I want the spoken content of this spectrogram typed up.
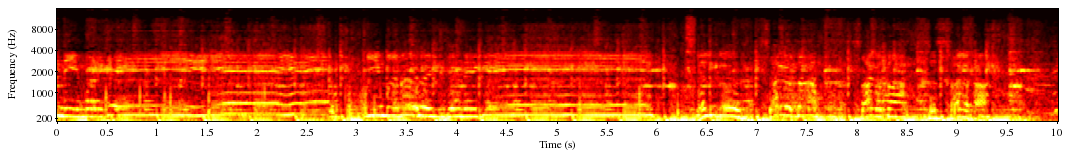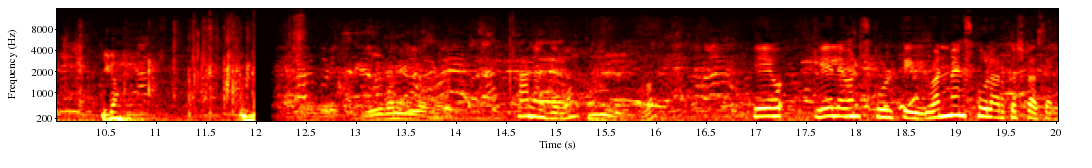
ನಿಮಗೆ, ಈ ಮನೋರಂಜನೆಗೆ. ಎಲ್ಲಿಗೂ ಸ್ವಾಗತ ಸ್ವಾಗತ ಸುಸ್ವಾಗತ ಈಗ? A A eleven school T V one man school orchestra sir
